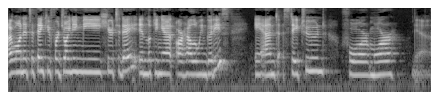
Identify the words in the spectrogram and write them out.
I wanted to thank you for joining me here today in looking at our Halloween goodies and stay tuned for more, yeah.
